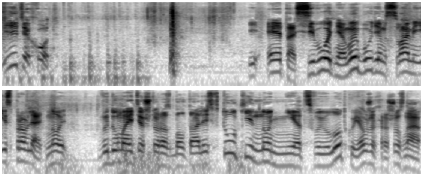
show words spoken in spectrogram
Видите ход? И это сегодня мы будем с вами исправлять. Но вы думаете, что разболтались втулки, но нет, свою лодку я уже хорошо знаю.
